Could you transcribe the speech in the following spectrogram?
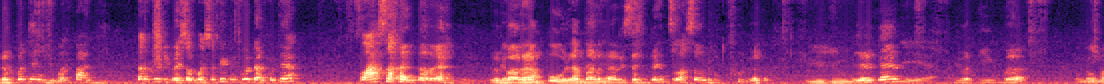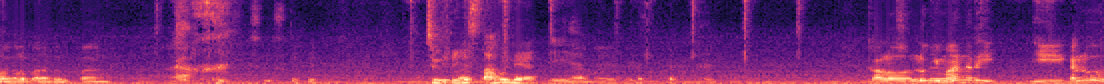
dapat yang Jumat pagi. Ntar gue di besok besokin gue dapetnya Selasa ntar ya. Lebaran. pulang lebaran hari Senin Selasa udah pulang. Iya juga. ya kan? Iya. Tiba-tiba. Enggak pulangnya lebaran tahun depan. cutinya setahun ya. Iya. Lama ya. Kalau lu gimana ri? Di kan lu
